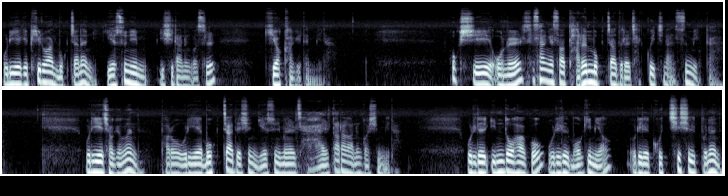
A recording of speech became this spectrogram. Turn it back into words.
우리에게 필요한 목자는 예수님이시라는 것을 기억하게 됩니다. 혹시 오늘 세상에서 다른 목자들을 찾고 있지는 않습니까? 우리의 적용은 바로 우리의 목자 되신 예수님을 잘 따라가는 것입니다. 우리를 인도하고 우리를 먹이며 우리를 고치실 분은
